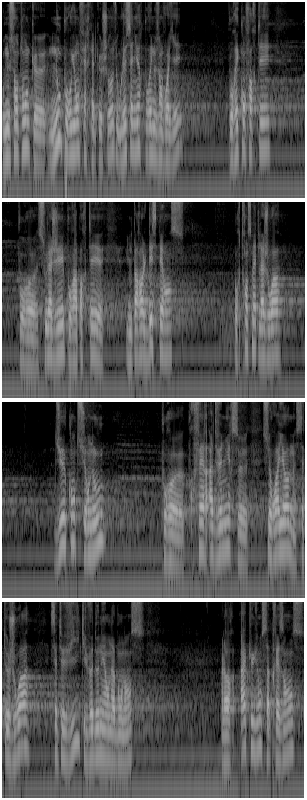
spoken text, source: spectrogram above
où nous sentons que nous pourrions faire quelque chose, où le Seigneur pourrait nous envoyer pour réconforter, pour soulager, pour apporter une parole d'espérance, pour transmettre la joie, Dieu compte sur nous pour, euh, pour faire advenir ce, ce royaume, cette joie, cette vie qu'il veut donner en abondance. Alors accueillons sa présence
